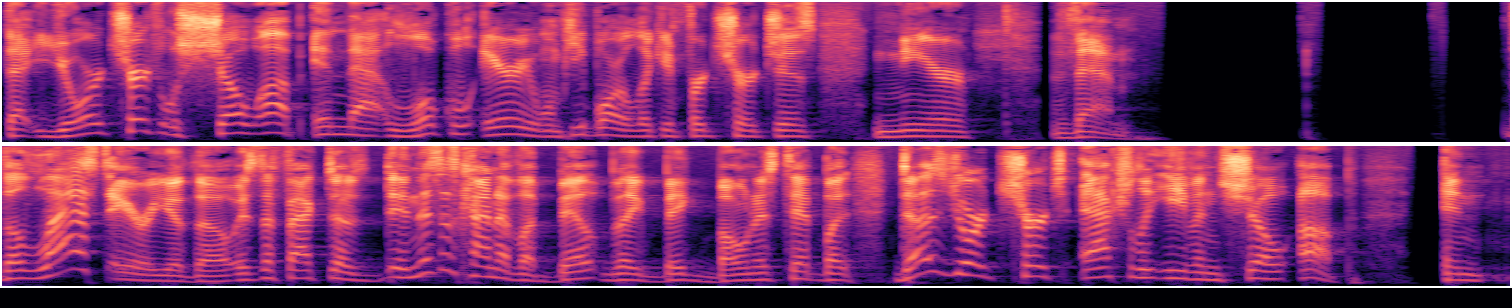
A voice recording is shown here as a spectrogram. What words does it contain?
that your church will show up in that local area when people are looking for churches near them. The last area, though, is the fact of, and this is kind of a big, big bonus tip, but does your church actually even show up in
